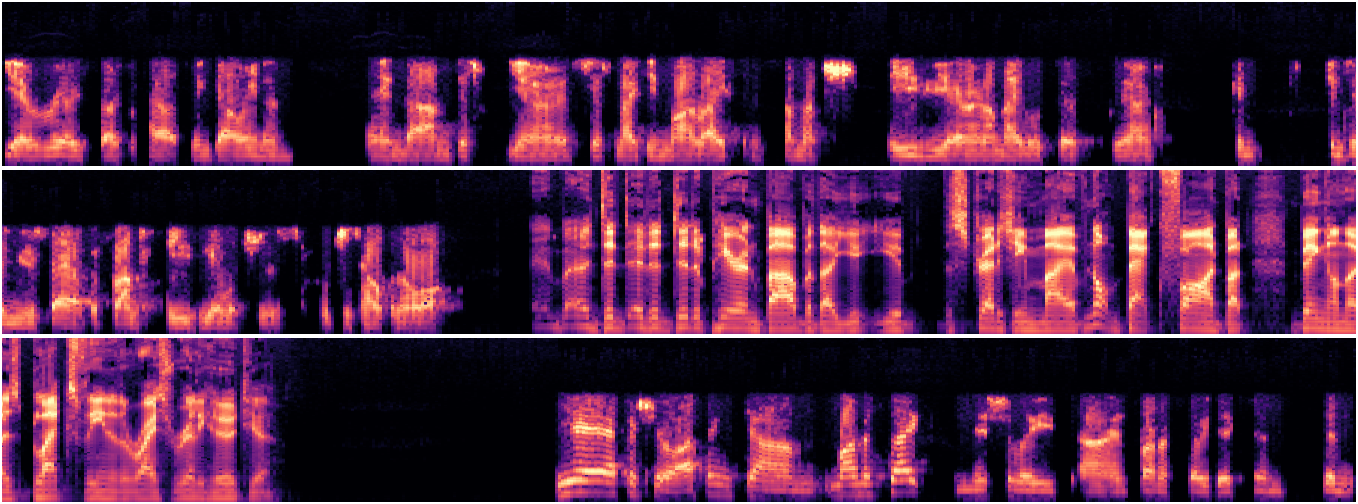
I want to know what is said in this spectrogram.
yeah, really stoked with how it's been going and, and um, just, you know, it's just making my races so much easier and I'm able to, you know, con- continue to stay out the front easier, which is, which is helping a lot. Uh, Did it, it did appear in Barber though? You, you the strategy may have not backfired, but being on those blacks for the end of the race really hurt you. Yeah, for sure. I think um, my mistake initially uh, in front of Scotty Dixon didn't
